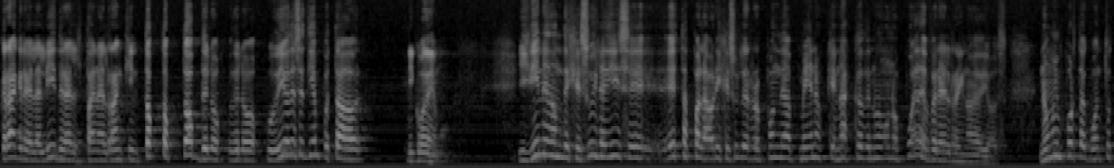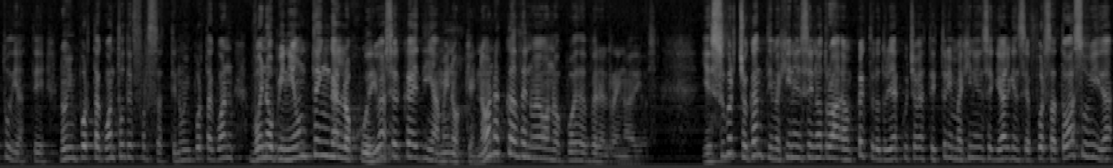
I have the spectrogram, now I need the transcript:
crack, era la líder, estaba en el ranking top, top, top de los, de los judíos de ese tiempo, estaba Nicodemo. Y viene donde Jesús le dice estas palabras y Jesús le responde, a menos que nazcas de nuevo no puedes ver el reino de Dios. No me importa cuánto estudiaste, no me importa cuánto te esforzaste, no me importa cuán buena opinión tengan los judíos acerca de ti, a menos que no nazcas de nuevo no puedes ver el reino de Dios. Y es súper chocante, imagínense en otro aspecto, el otro día escuchaba esta historia, imagínense que alguien se esfuerza toda su vida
